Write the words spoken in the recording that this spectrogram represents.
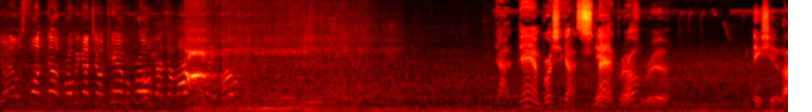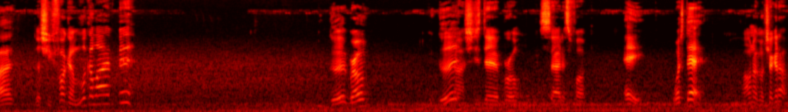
Yo, that was fucked up, bro. We got you on camera, bro. we got your life plate, bro. God damn, bro, she got Yeah, bro, bro. for real. You think she alive? Does she fucking look alive, bitch? Good, bro? You good? Nah, she's dead, bro. Sad as fuck. Hey, what's that? I don't know, go check it out.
